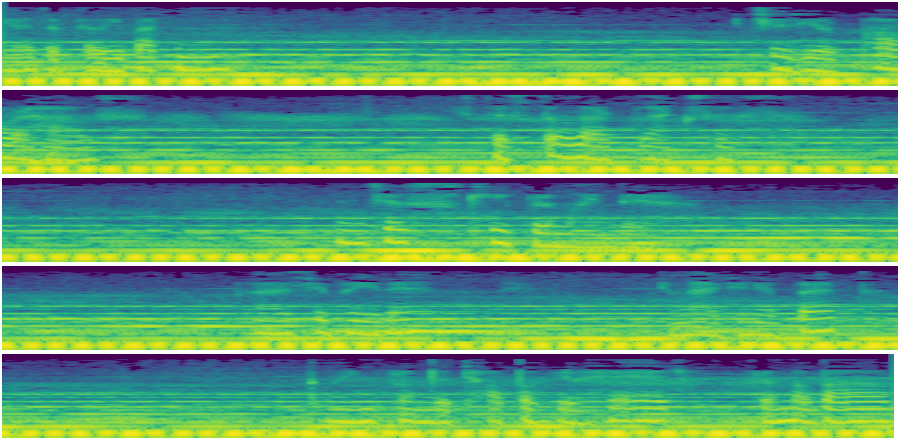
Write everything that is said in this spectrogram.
near the belly button, is your powerhouse. It's the solar plexus. Keep your mind there. As you breathe in, imagine your breath going from the top of your head, from above,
